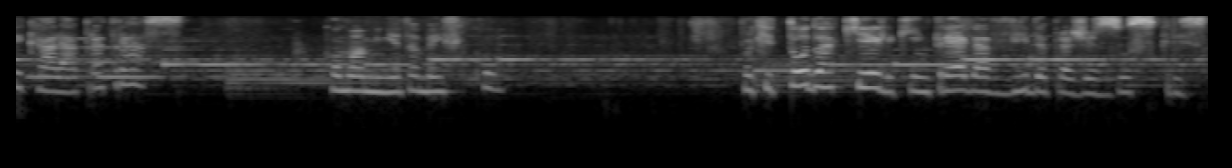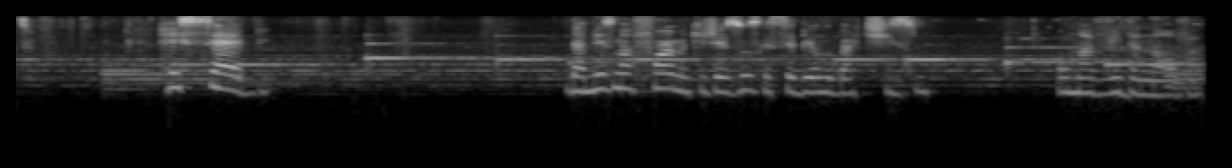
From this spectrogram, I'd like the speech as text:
ficará para trás, como a minha também ficou. Porque todo aquele que entrega a vida para Jesus Cristo recebe da mesma forma que Jesus recebeu no batismo uma vida nova.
